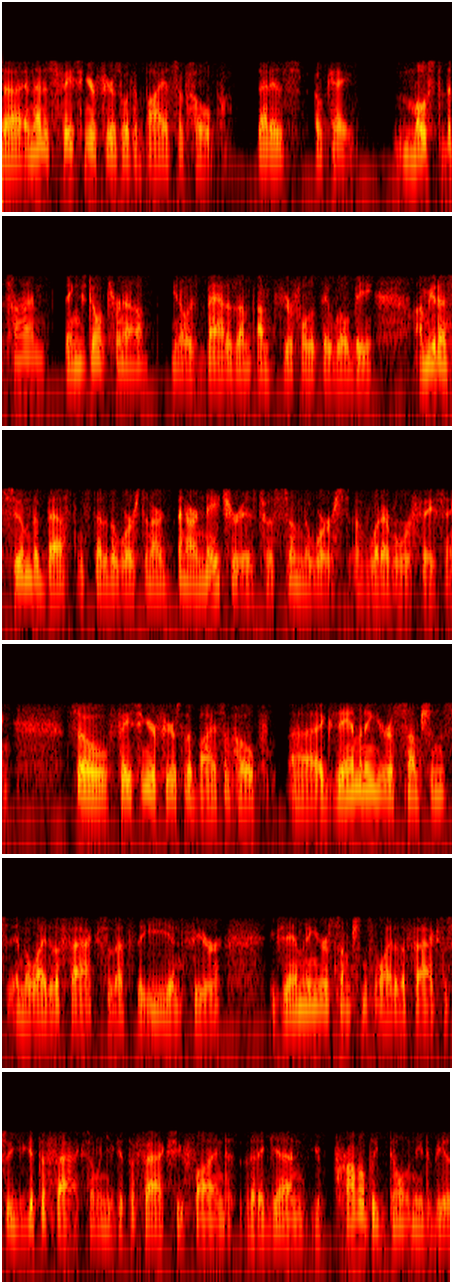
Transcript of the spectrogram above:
uh, and that is facing your fears with a bias of hope. That is okay most of the time things don't turn out you know as bad as I'm, I'm fearful that they will be. I'm going to assume the best instead of the worst, and our and our nature is to assume the worst of whatever we're facing. So facing your fears with a bias of hope, uh, examining your assumptions in the light of the facts. So that's the E in fear. Examining your assumptions in the light of the facts, and so you get the facts, and when you get the facts, you find that again, you probably don't need to be as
